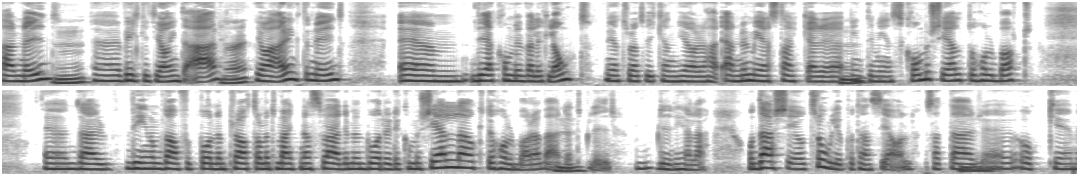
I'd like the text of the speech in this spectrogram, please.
är nöjd, mm. eh, vilket jag inte är. Nej. Jag är inte nöjd. Eh, vi har kommit väldigt långt, men jag tror att vi kan göra det här ännu mer starkare, mm. inte minst kommersiellt och hållbart. Eh, där vi inom damfotbollen pratar om ett marknadsvärde men både det kommersiella och det hållbara värdet mm. blir, blir det hela. Och där ser jag otrolig potential. Så där, mm. eh, och, eh,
